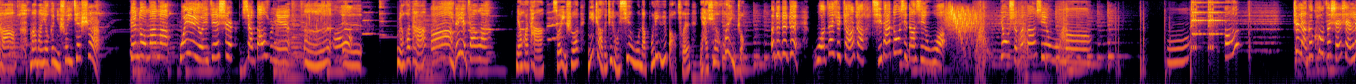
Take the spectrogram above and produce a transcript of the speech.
糖，妈妈要跟你说一件事儿。云朵妈妈，我也有一件事想告诉你。嗯呃，棉花糖，你的也脏了。棉花糖，所以说你找的这种信物呢，不利于保存，你还需要换一种。啊，对对对，我再去找找其他东西当信物。用什么当信物呢？嗯，哦，这两个扣子闪闪亮，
